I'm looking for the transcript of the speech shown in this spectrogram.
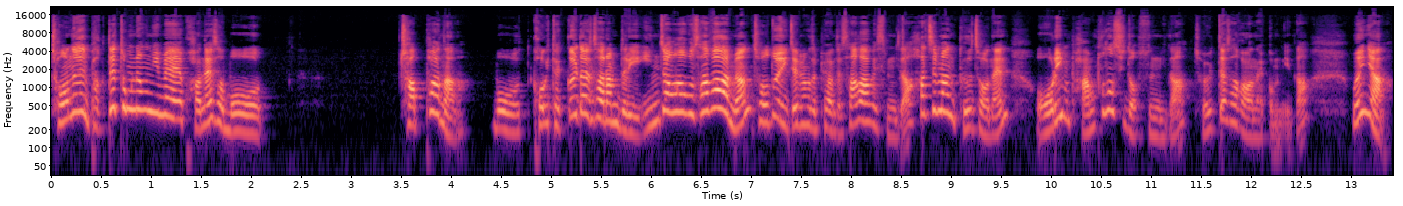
저는 박 대통령님에 관해서 뭐 좌파나 뭐 거기 댓글 단 사람들이 인정하고 사과하면 저도 이재명 대표한테 사과하겠습니다. 하지만 그 전엔 어린 반푼어치도 없습니다. 절대 사과 안 할 겁니다. 왜냐?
